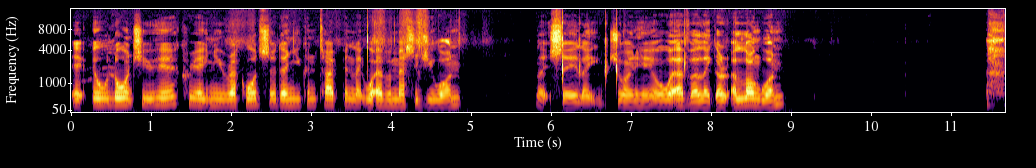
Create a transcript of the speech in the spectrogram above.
it, it will launch you here create new records. So then you can type in like whatever message you want. Let's say like join here or whatever like a, a long one.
